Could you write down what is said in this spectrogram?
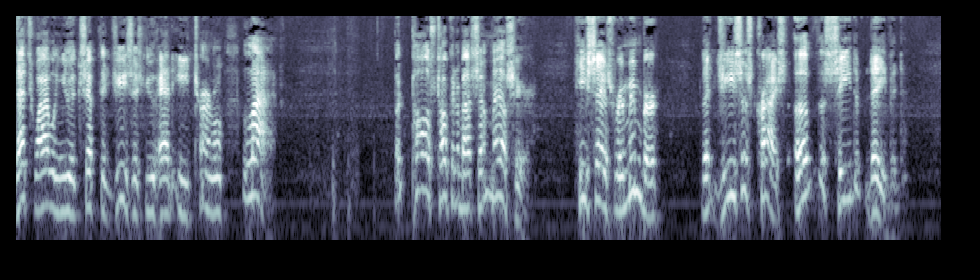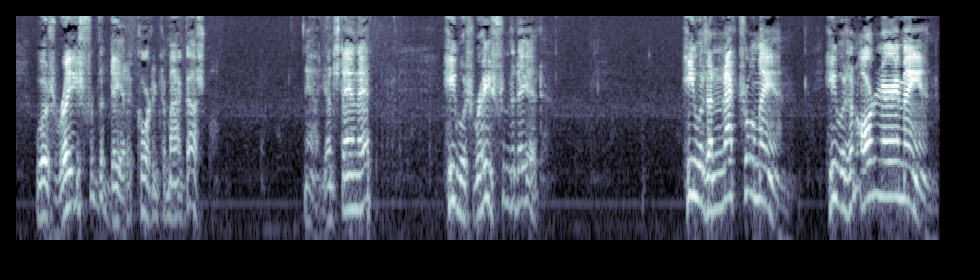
That's why when you accepted Jesus, you had eternal life. But Paul's talking about something else here. He says, Remember that Jesus Christ of the seed of David was raised from the dead according to my gospel. Now, you understand that? He was raised from the dead. He was a natural man. He was an ordinary man.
